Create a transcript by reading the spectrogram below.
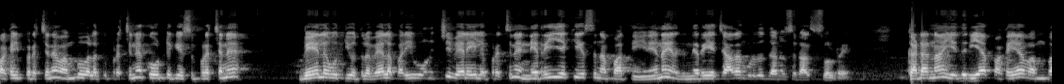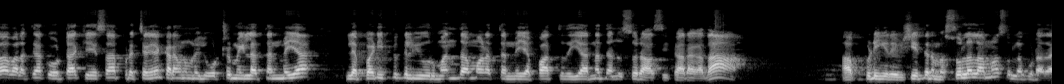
பகை பிரச்சனை வம்பு வழக்கு பிரச்சனை கோர்ட்டு கேஸ் பிரச்சனை வேலை உத்தியோகத்துல வேலை பறிவோணுச்சு வேலையில பிரச்சனை நிறைய கேஸ் நான் பார்த்தேன். ஏன்னா எனக்கு நிறைய ஜாதம் கொடுத்து தனுசு ராசி சொல்றேன். கடனா எதிரியா பகையா வம்பா வழக்கா கோட்டா கேஸா பிரச்சனையா கடவுள் முறையில் ஒற்றுமை இல்லா தன்மையா இல்ல படிப்பு கல்வி ஒரு மந்தமான தன்மையை பார்த்தது யாருன்னா தனுசு ராசிக்காரக தான் அப்படிங்கிற விஷயத்த நம்ம சொல்லலாமா சொல்லக்கூடாதா?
